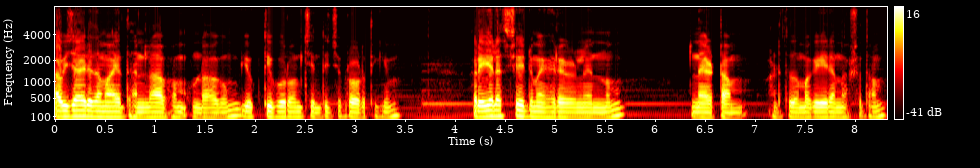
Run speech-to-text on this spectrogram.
അവിചാരിതമായ ധനലാഭം ഉണ്ടാകും യുക്തിപൂർവം ചിന്തിച്ച് പ്രവർത്തിക്കും. റിയൽ എസ്റ്റേറ്റ് മേഖലകളിൽ നിന്നും നേട്ടം അടുത്തത് മകീര നക്ഷത്രം.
